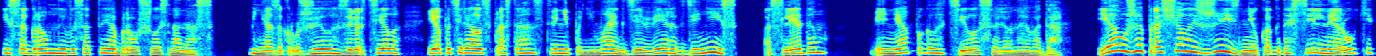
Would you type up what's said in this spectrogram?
и с огромной высоты обрушилась на нас. Меня закружило, завертело, я потерялась в пространстве, не понимая, где вверх, где низ, а следом меня поглотила соленая вода. Я уже прощалась с жизнью, когда сильные руки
